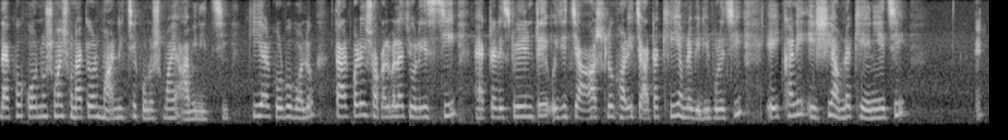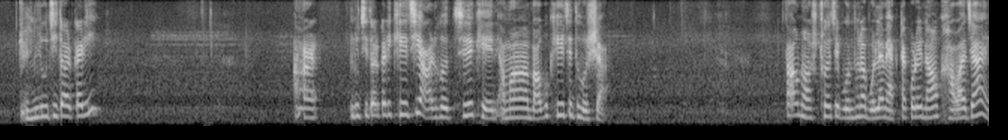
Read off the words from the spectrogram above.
দেখো কোনো সময় সোনাকে ওর মা নিচ্ছে, কোনো সময় আমি নিচ্ছি। কী আর করব বলো? তারপরে সকালবেলা চলে এসেছি একটা রেস্টুরেন্টে ওই যে চা আসলো ঘরে, চাটা খেয়েই আমরা বেরিয়ে পড়েছি। এইখানে এসে আমরা খেয়ে নিয়েছি লুচি তরকারি। আর লুচি তরকারি খেয়েছি, আর হচ্ছে খেয়ে আমার বাবু খেয়েছে ধোসা। তাও নষ্ট হয়েছে বন্ধুরা, বললাম একটা করে নাও, খাওয়া যায়।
